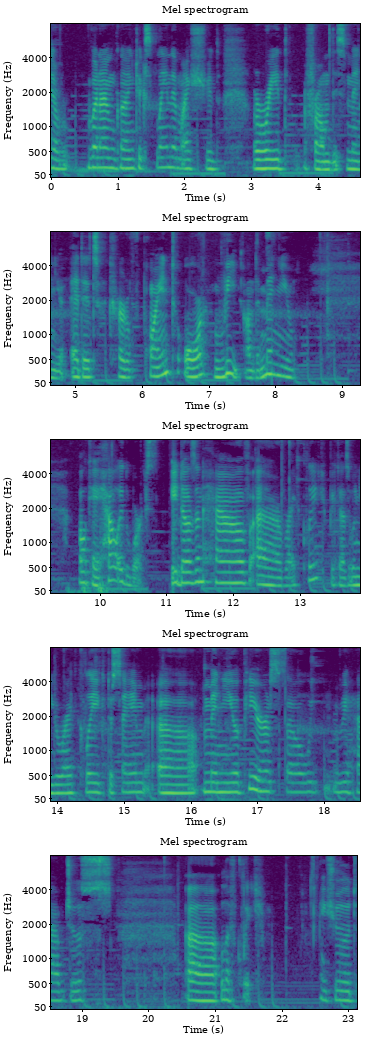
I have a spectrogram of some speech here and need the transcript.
when I'm going to explain them, I should read from this menu, edit curve point or V on the menu. Okay, how it works. It doesn't have a right click because when you right click the same uh, menu appears so we, we have just uh, left click. You should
